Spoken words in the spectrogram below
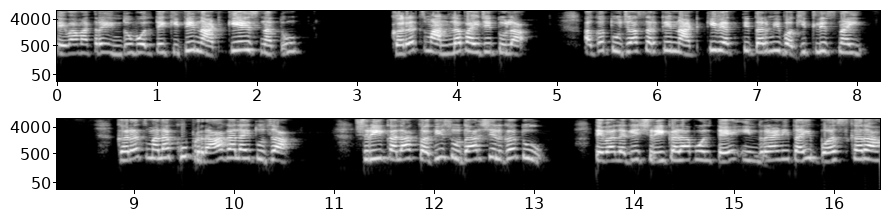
तेव्हा मात्र इंदू बोलते किती नाटकी आहेस ना तू? खरंच मानलं पाहिजे तुला. अगं तुझ्यासारखी नाटकी व्यक्ती तर मी बघितलीच नाही. खरंच मला खूप राग आलाय तुझा. श्रीकला कधी सुधारशील ग तू? तेव्हा लगेच श्रीकला बोलते इंद्रायणी ताई बस करा.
